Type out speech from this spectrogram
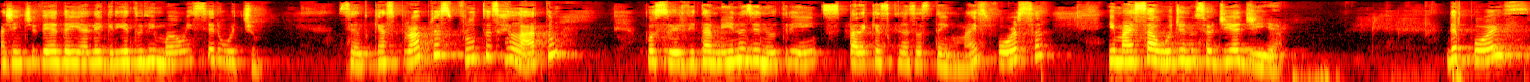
A gente vê daí a alegria do limão em ser útil, sendo que as próprias frutas relatam possuir vitaminas e nutrientes para que as crianças tenham mais força e mais saúde no seu dia a dia. Depois,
